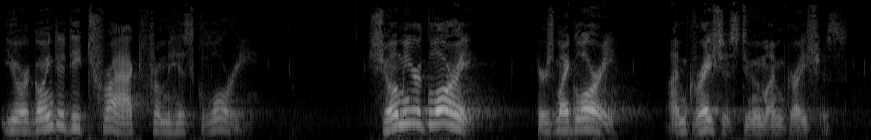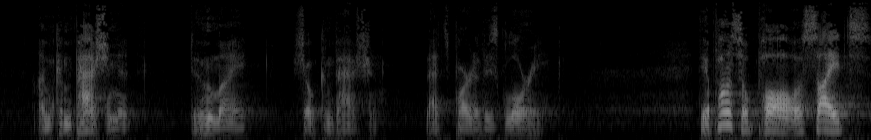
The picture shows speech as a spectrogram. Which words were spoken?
you are going to detract from His glory. Show me your glory. Here's my glory. I'm gracious to whom I'm gracious. I'm compassionate to whom I show compassion. That's part of His glory. The apostle Paul cites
